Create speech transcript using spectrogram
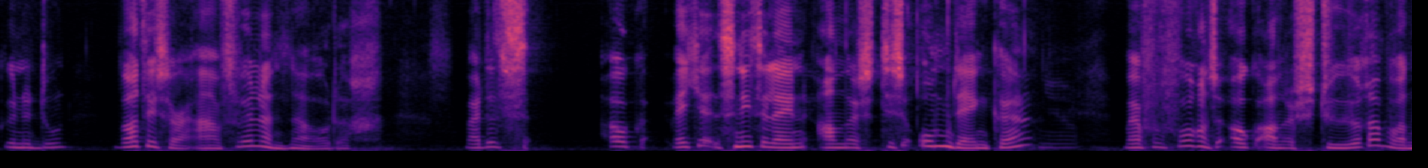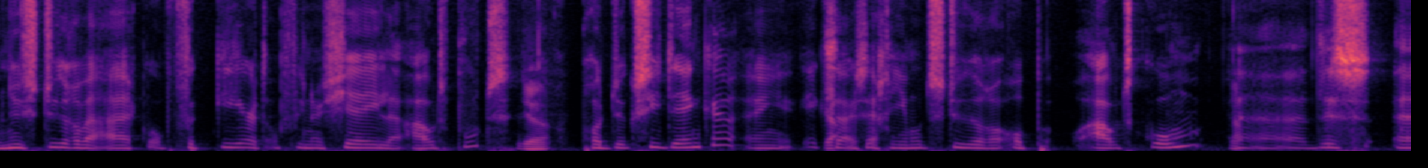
kunnen doen? Wat is er aanvullend nodig? Maar dat is ook, weet je, het is niet alleen anders, het is omdenken. Maar vervolgens ook anders sturen. Want nu sturen we eigenlijk op verkeerd op financiële output, Ja. productiedenken. En je- ik Ja. zou zeggen, je moet sturen op outcome. Ja. Eh, dus, eh,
